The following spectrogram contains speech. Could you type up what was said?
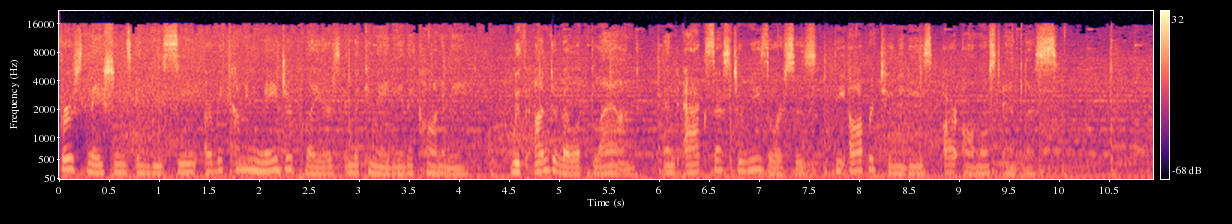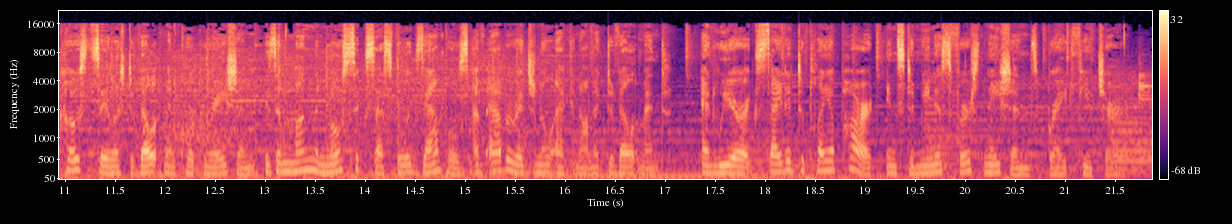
First Nations in BC are becoming major players in the Canadian economy. With undeveloped land and access to resources, the opportunities are almost endless. Coast Salish Development Corporation is among the most successful examples of Aboriginal economic development, and we are excited to play a part in Stz'uminus First Nation's bright future.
